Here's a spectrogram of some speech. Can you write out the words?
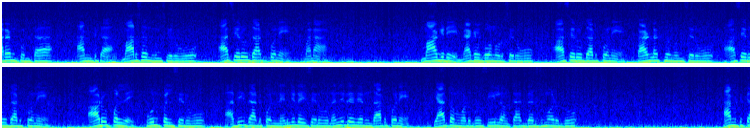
మారం కుంట మారసంద్రం చెరువు ఆ చెరువు దాటుకొని మన మాగిడి మేకలగోనూరు చెరువు ఆ చెరువు దాటుకొని కాళ్ళలక్ష్మణుని చెరువు ఆ చెరువు దాటుకొని ఆరుపల్లి పూన్పల్లి చెరువు అది దాటుకొని నందిడై చెరువు నందిడై చెరువు దాటుకొని యాతం మడుగు శ్రీలంక గర్జమడుగు ఆమెటిక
